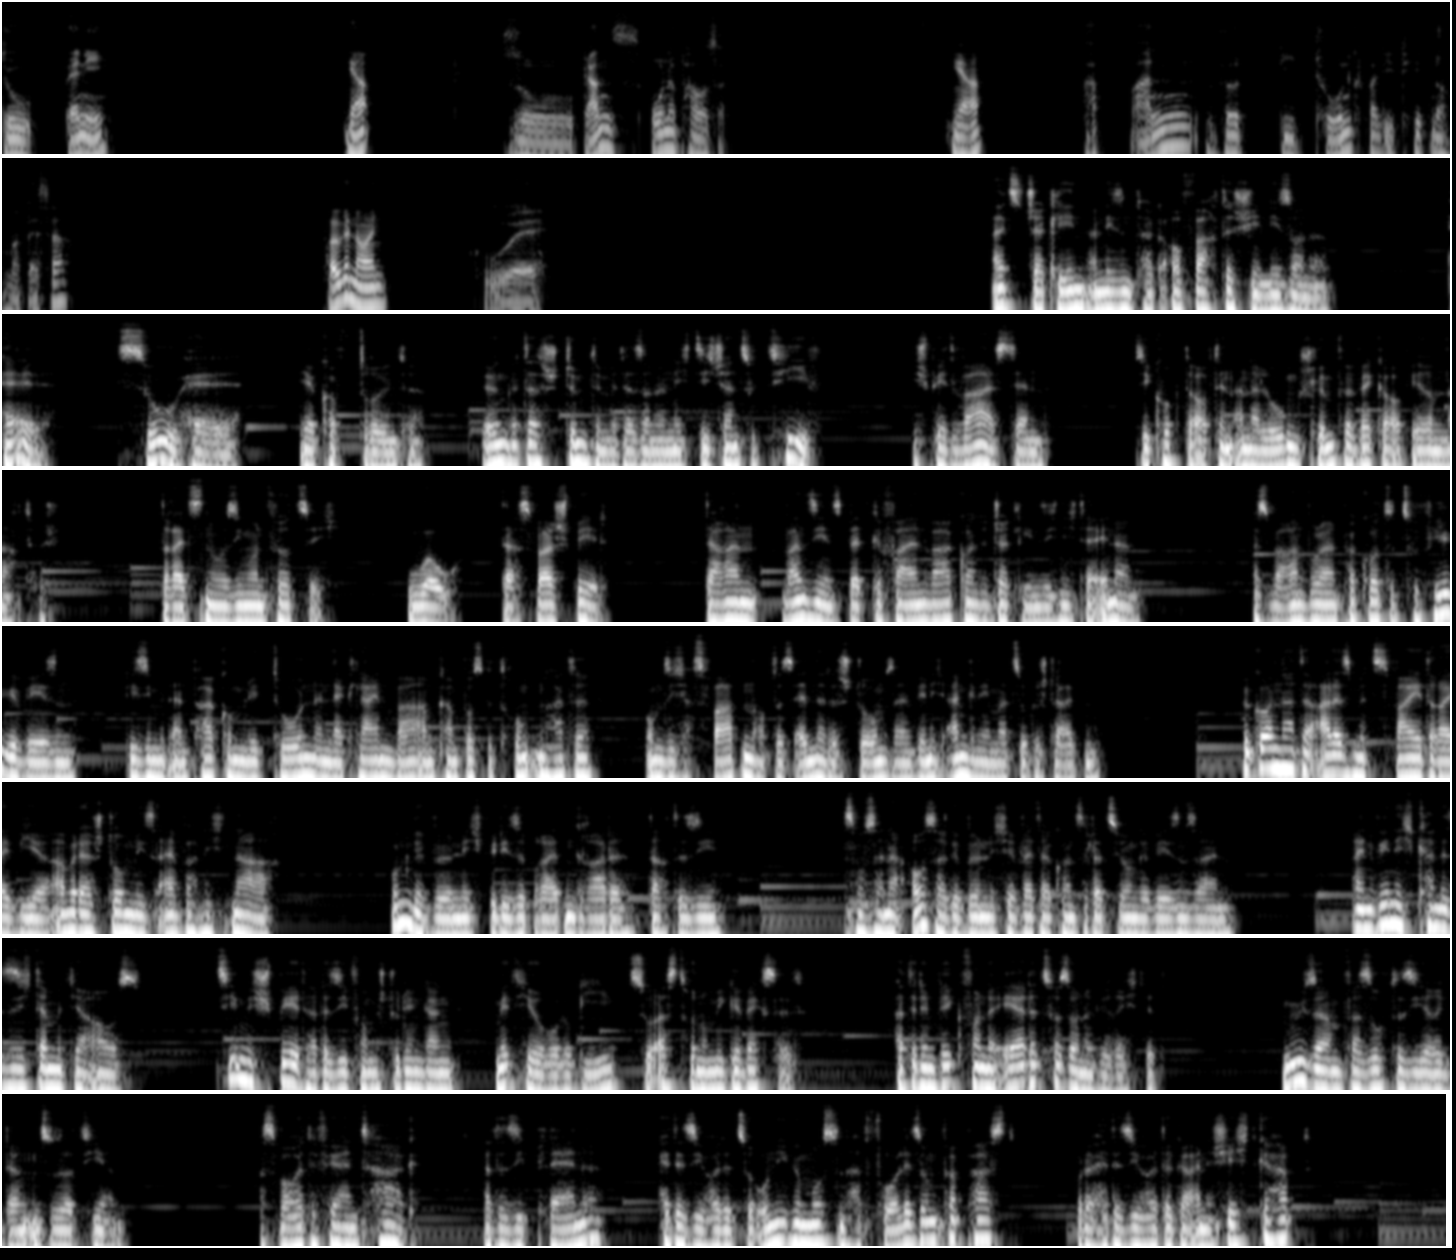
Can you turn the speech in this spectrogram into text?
Du, Benny, Ja, so ganz ohne Pause. ja. Ab wann wird die Tonqualität nochmal besser? Folge 9. Cool. Als Jacqueline an diesem Tag aufwachte, schien die Sonne. Hell. Zu hell. Ihr Kopf dröhnte. Irgendetwas stimmte mit der Sonne nicht, sie stand zu tief. Wie spät war es denn? Sie guckte auf den analogen Schlümpfewecker auf ihrem Nachttisch. 13.47 Uhr. Wow, das war spät. Daran, wann sie ins Bett gefallen war, konnte Jacqueline sich nicht erinnern. Es waren wohl ein paar kurze zu viel gewesen, die sie mit ein paar Kommilitonen in der kleinen Bar am Campus getrunken hatte, um sich das Warten auf das Ende des Sturms ein wenig angenehmer zu gestalten. Begonnen hatte alles mit zwei, drei Bier, aber der Sturm ließ einfach nicht nach. Ungewöhnlich für diese Breitengrade, dachte sie. Es muss eine außergewöhnliche Wetterkonstellation gewesen sein. Ein wenig kannte sie sich damit ja aus. Ziemlich spät hatte sie vom Studiengang Meteorologie zu Astronomie gewechselt, hatte den Blick von der Erde zur Sonne gerichtet. Mühsam versuchte sie ihre Gedanken zu sortieren. Was war heute für ein Tag? Hatte sie Pläne? Hätte sie heute zur Uni gemusst und hat Vorlesungen verpasst? Oder hätte sie heute gar eine Schicht gehabt?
